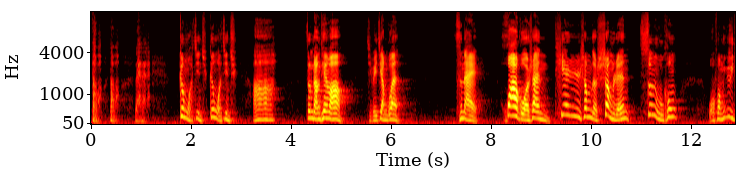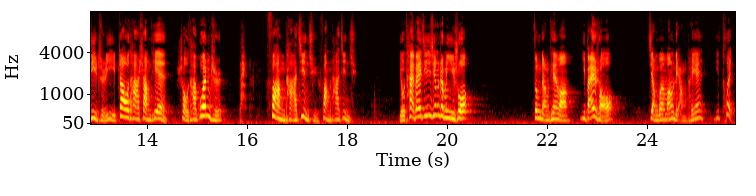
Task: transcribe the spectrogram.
大王，大王，来来来，跟我进去，跟我进去啊！增长天王，几位将官，此乃花果山天生的圣人孙悟空，我奉玉帝旨意召他上天，授他官职，来放他进去，放他进去。有太白金星这么一说，增长天王一摆手，将官往两边一退，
